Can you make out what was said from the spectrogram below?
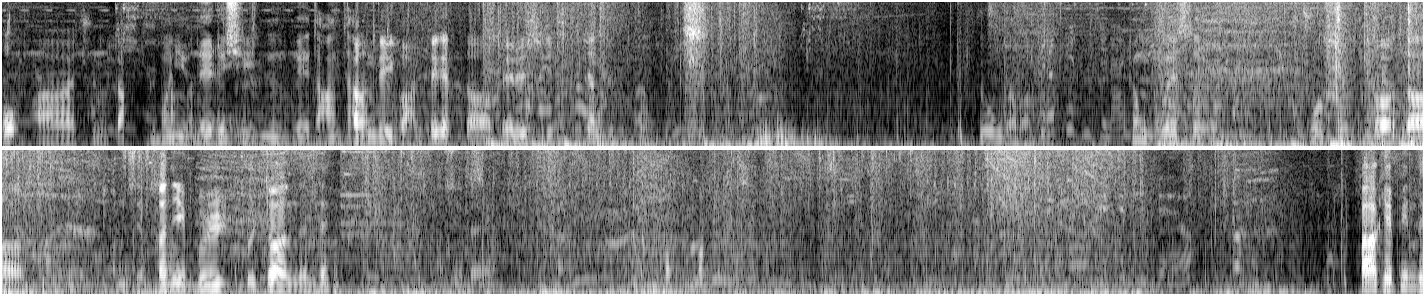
어? 아, 준 딱. 아니 안. 메르시는 왜 나한테 아 안 근데 이거 안 되겠다. 메르시 특이한 데 있어. 좋은가 봐. 형 뭐했어요? 죽었어 어? 나 잠수 아니 물 물 떠왔는데? 아 진짜요? 어, 금방 졌어. 아 개핀데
